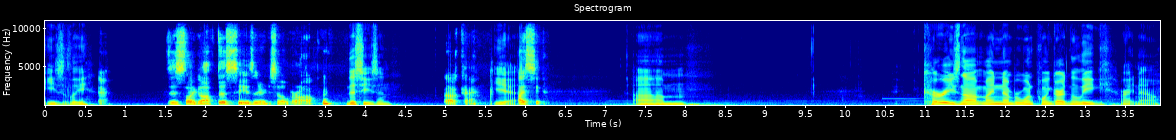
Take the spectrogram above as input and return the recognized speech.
easily Is this like off this season or just overall? this season. okay, Yeah. I see. Um, Curry's not my number one point guard in the league right now.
